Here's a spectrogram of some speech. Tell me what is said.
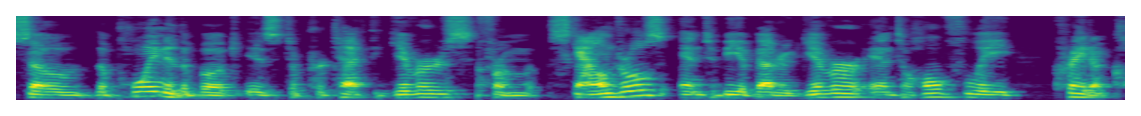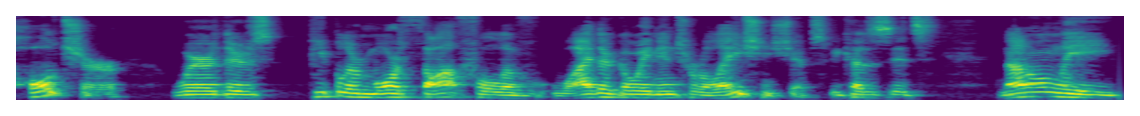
So the point of the book is to protect givers from scoundrels and to be a better giver and to hopefully create a culture where there's people are more thoughtful of why they're going into relationships because it's not only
